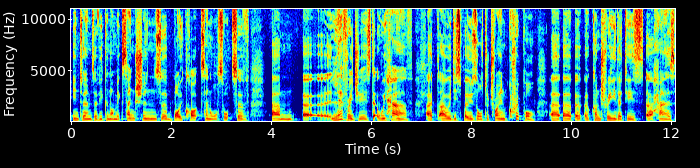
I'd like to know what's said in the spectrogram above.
in terms of economic sanctions, uh, boycotts, and all sorts of um, uh, leverages that we have at our disposal to try and cripple uh, a, a- country that is uh, has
